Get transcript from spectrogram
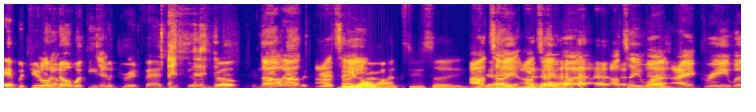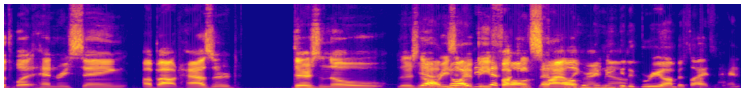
Hey, but you don't know, know, what these ju- Madrid fans are feeling, bro. No, I'll- a I'll tell we you- don't want to. So you I'll tell you. I'll tell you what. I'll tell you you what. I agree with what Henry's saying about Hazard. There's no there's yeah, no reason no, I to think be that's fucking all, smiling that's all right we now. could agree on besides Hen-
